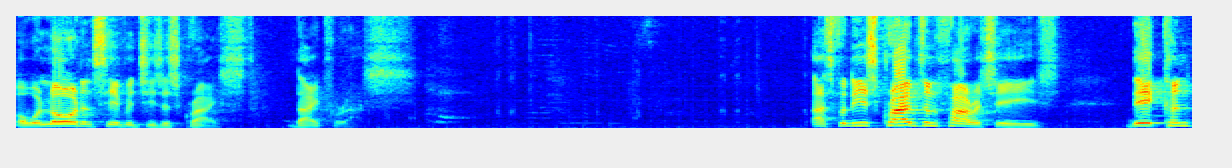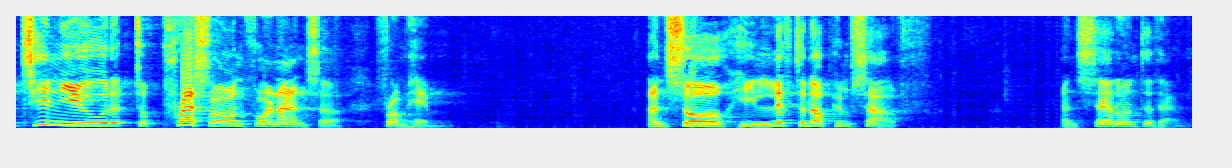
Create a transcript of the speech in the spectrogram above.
our Lord and Savior Jesus Christ died for us. As for these scribes and Pharisees, they continued to press on for an answer from him. And so he lifted up himself and said unto them,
